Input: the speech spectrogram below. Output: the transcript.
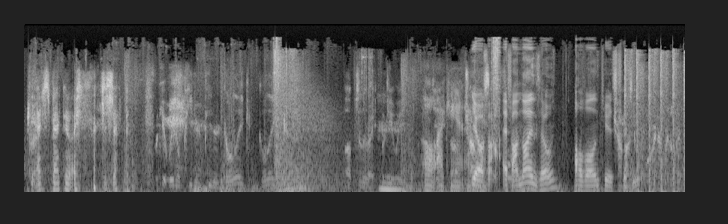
Okay, I just backed up. I just backed up. Okay, wait, no, Peter, Peter, go like, go like, up to the right. Okay, wait. Oh, I can't. I Yo, Yo, if, I, if I'm not in zone, I'll volunteer as Try to go tribute. forward a little bit.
